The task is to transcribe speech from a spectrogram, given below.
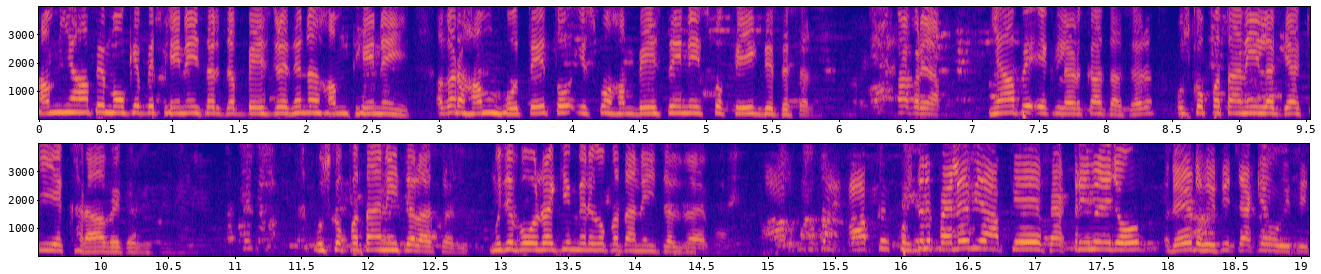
हम यहाँ पे मौके पे थे नहीं सर। जब बेच रहे थे ना हम थे नहीं। अगर हम होते तो इसको हम बेचते ही नहीं इसको फेंक देते सर। यहाँ पे एक लड़का था सर। उसको पता नहीं लग गया कि ये खराब है करके सर। उसको पता नहीं चला सर। मुझे बोल रहा है कि मेरे को पता नहीं चल रहा है वो। आपके कुछ दिन पहले भी आपके फैक्ट्री में जो रेड हुई थी चेकिंग हुई थी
